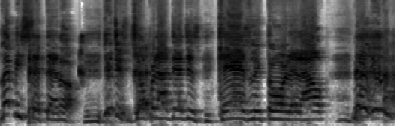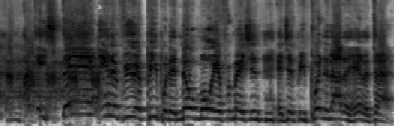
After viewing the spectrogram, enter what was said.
Let me set that up. You're just jumping out there, just casually throwing that out. Now, you, I can't stand interviewing people that know more information and just be putting it out ahead of time.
